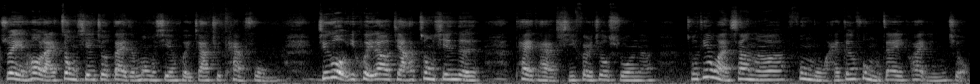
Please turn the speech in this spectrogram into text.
所以后来仲仙就带着梦仙回家去看父母，结果一回到家，仲仙的太太媳妇儿就说呢：“昨天晚上呢，父母还跟父母在一块饮酒，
